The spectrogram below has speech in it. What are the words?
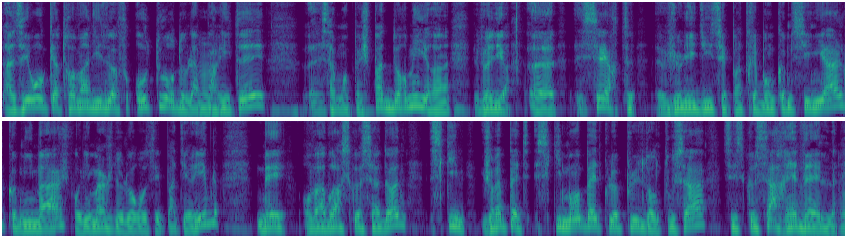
à 0,99 autour de la mmh. parité, euh, ça m'empêche pas de dormir. Hein. Je veux dire, euh, certes, je l'ai dit, c'est pas très bon comme signal, comme image. Pour l'image de l'euro, c'est pas terrible, mais on va voir ce que ça donne. Ce qui, je répète, ce qui m'embête le plus dans tout ça, c'est ce que ça révèle mmh.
